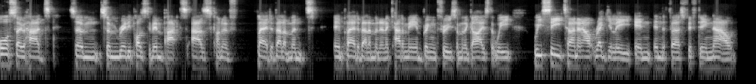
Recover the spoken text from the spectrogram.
also had some some really positive impacts as kind of player development in player development and academy and bringing through some of the guys that we we see turn out regularly in in the first 15 now.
